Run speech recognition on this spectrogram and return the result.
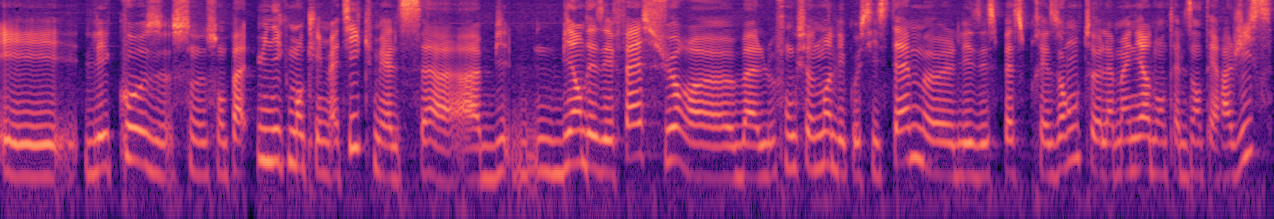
Et les causes ne sont pas uniquement climatiques, mais elles, ça a bien des effets sur euh, bah, le fonctionnement de l'écosystème, euh, les espèces présentes, la manière dont elles interagissent.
